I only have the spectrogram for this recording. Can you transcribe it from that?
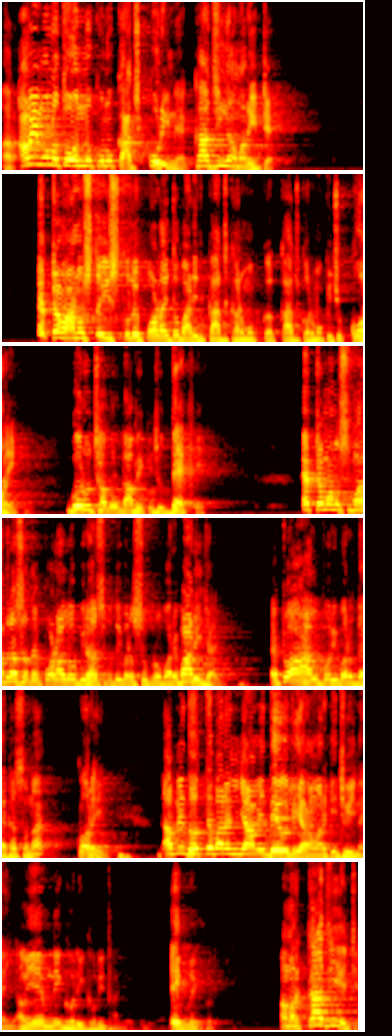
আর আমি মূলত অন্য কোনো কাজ করি না, কাজই আমার এইটা। একটা মানুষ তো স্কুলে পড়ায় তো বাড়ির কাজকর্ম কাজকর্ম কিছু করে। গরু, ছাগল, গাভী কিছু দেখে। একটা মানুষ মাদ্রাসাতে পড়ালো, বৃহস্পতিবার, শুক্রবারে বাড়ি যায়। একটু আহাল পরিবার দেখাশোনা করে। আপনি ধরতে পারেন যে আমি দেউলিয়া, আমার কিছুই নাই। আমি এমনি ঘুরি ঘুরি থাকি। এগুলোই করি। আমার কাজই এটা।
